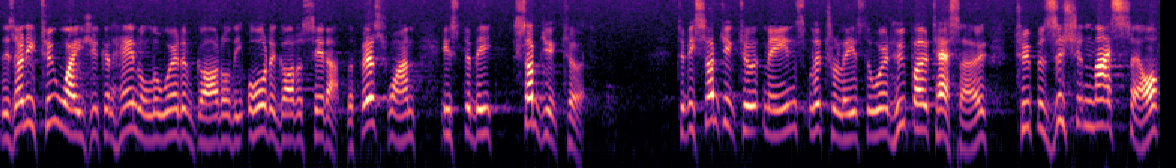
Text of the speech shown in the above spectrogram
there's only two ways you can handle the Word of God or the order God has set up. The first one is to be subject to it. To be subject to it means, literally, it's the word hupotasso, to position myself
